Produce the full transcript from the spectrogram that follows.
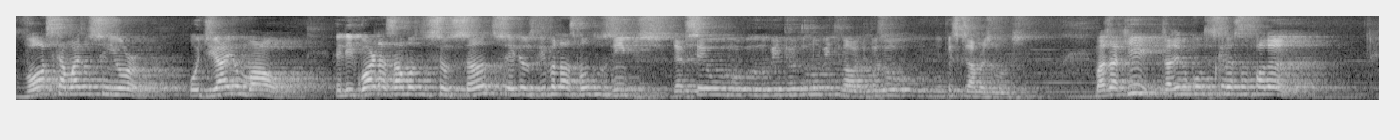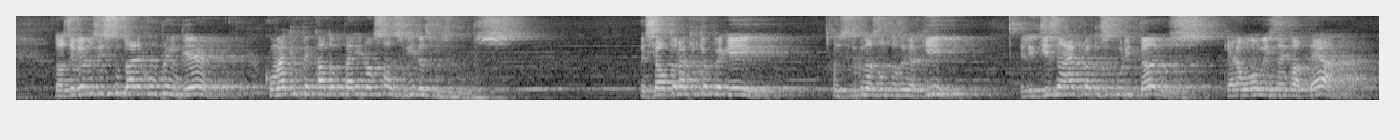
Vós que amais ao Senhor, odiai o mal, ele guarda as almas dos seus santos, ele os livra das mãos dos ímpios. Deve ser o 98 ou 99, depois eu vou pesquisar, meus irmãos. Mas aqui, trazendo o contexto que nós estamos falando, nós devemos estudar e compreender como é que o pecado opera em nossas vidas, meus irmãos. Esse autor aqui que eu peguei, o estudo que nós estamos fazendo aqui, ele diz na época dos puritanos, que eram homens da Inglaterra,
